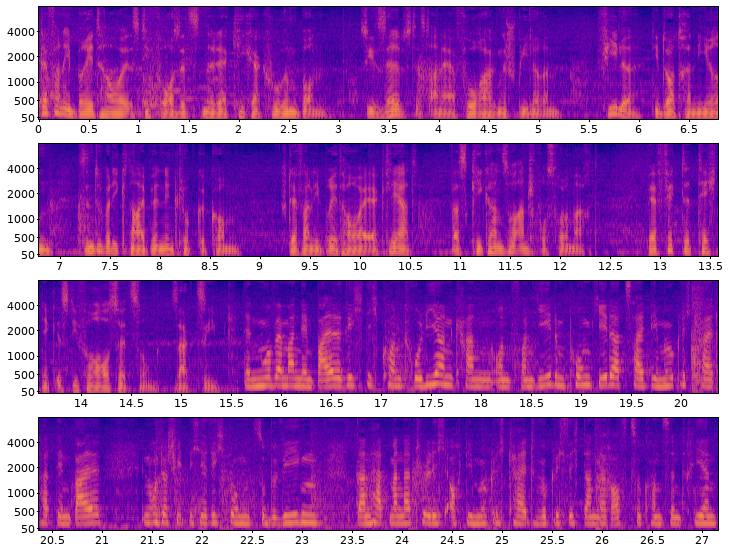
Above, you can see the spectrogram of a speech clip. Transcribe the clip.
Stefanie Brethauer ist die Vorsitzende der Kicker Crew in Bonn. Sie selbst ist eine hervorragende Spielerin. Viele, die dort trainieren, sind über die Kneipe in den Club gekommen. Stefanie Brethauer erklärt, was Kickern so anspruchsvoll macht. Perfekte Technik ist die Voraussetzung, sagt sie. Denn nur wenn man den Ball richtig kontrollieren kann und von jedem Punkt jederzeit die Möglichkeit hat, den Ball in unterschiedliche Richtungen zu bewegen, dann hat man natürlich auch die Möglichkeit, wirklich sich dann darauf zu konzentrieren,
